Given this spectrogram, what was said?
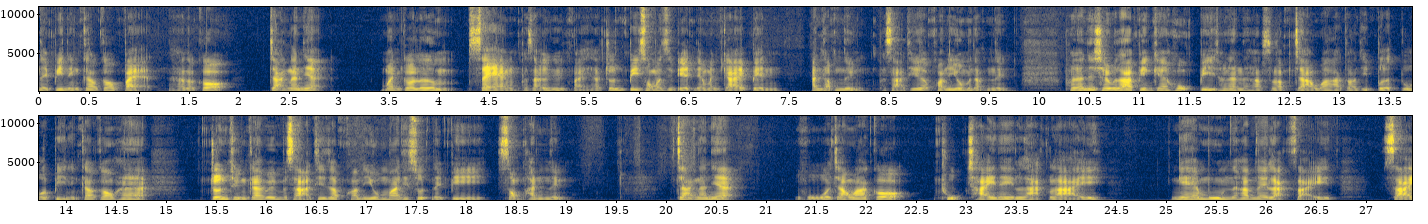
ในปี 1998 นะฮะ แล้วก็จากนั้นเนี่ย มันก็เริ่มแซงภาษาอื่นๆไปนะจนปี 2011 เนี่ยมันกลายเป็นอันดับ1ภาษาที่รับความนิยมอันดับ1เพราะฉะนั้นใช้เวลาเพียงแค่ 6 ปีเท่านั้นนะครับสำหรับ Java ตอนที่เปิดตัวปี 1995 จนถึงการเป็นภาษาที่รับความนิยมมากที่สุดในปี 2001 จากนั้นเนี่ยโอ้โห Java ก็ถูกใช้ในหลากหลายแง่มุมนะครับในหลากสายสาย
